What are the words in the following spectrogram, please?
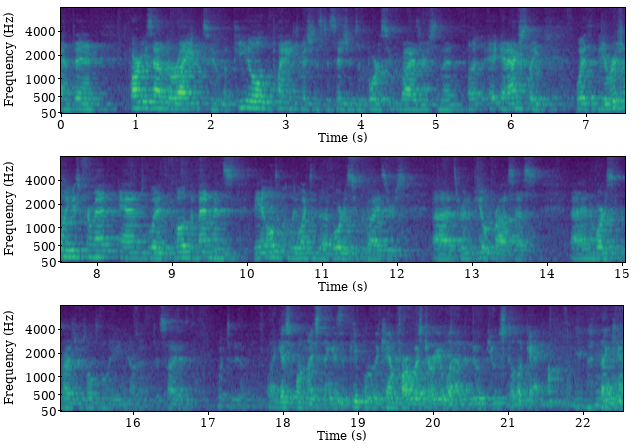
And then parties have the right to appeal the planning commission's decision to the board of supervisors. And then, uh, and actually, with the original use permit and with both amendments, they ultimately went to the board of supervisors uh, through an appeal process. Uh, And the board of supervisors ultimately, you know, decided what to do. I guess one nice thing is the people of the Camp Far West area will have a new buttes to look at. Thank you.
